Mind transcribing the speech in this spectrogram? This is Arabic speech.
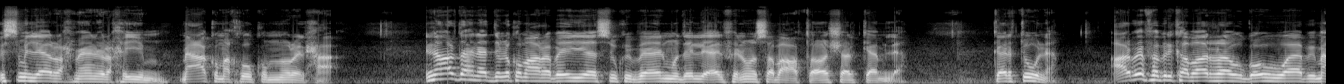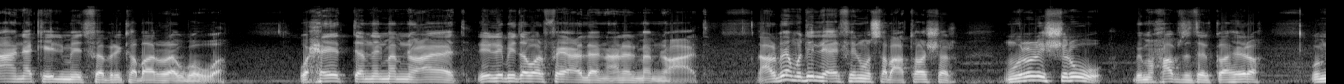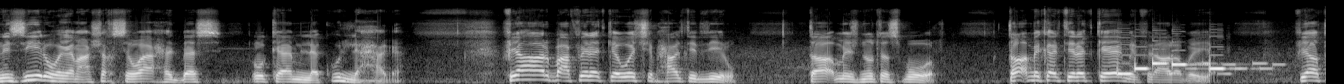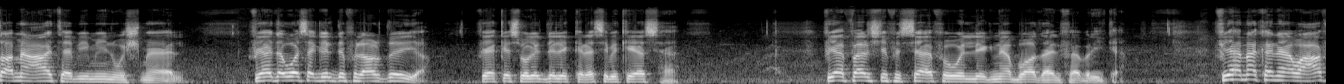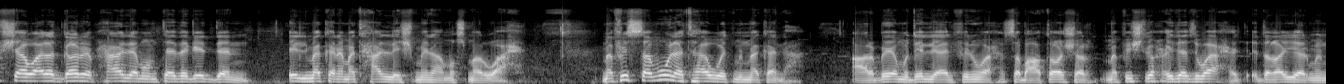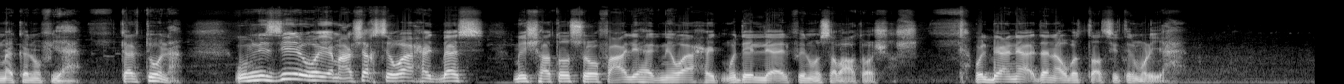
بسم الله الرحمن الرحيم. معكم أخوكم نور الحق. النهارده هنقدم لكم عربية سوزوكي فان موديل 2017 كاملة. كرتونة. عربية فابريكا بره وجوة بمعنى كلمة فابريكا بره وجوة. وحتة من الممنوعات للي بيدور فعلا على الممنوعات. العربية موديل 2017 مرور الشروق بمحافظة القاهرة ومن الزيرو وهي مع شخص واحد بس وكاملة كل حاجة. فيها أربع فرد كاوتش بحالة الزيرو طقم جنوط سبور طقم كارتيرات كامل في العربية. فيها طقم عتب يمين وشمال. فيها دواسة جلد في الأرضية. فيها كسوة جلد للكراسي بكياسها. فيها فرش في السقف والجناب وضع الفابريكا. فيها مكنة وعفشة وآلة جر بحالة ممتازة جدا. المكنة ما تحلش منها مسمار واحد. مفيش صامولة اتهوت من مكانها. عربية موديل 2017 مفيش لوح إزاز واحد اتغير من مكانه فيها. كرتونة. ومن الزيرو وهي مع شخص واحد بس مش هتصرف عليها جنيه واحد موديل 2017 والبيع نقدا أو بالتقسيط المريح.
